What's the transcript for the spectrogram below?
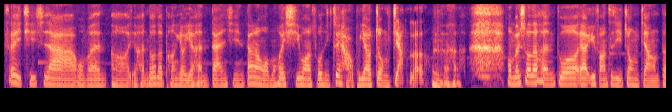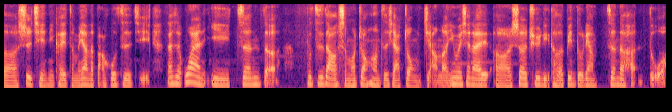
所以其实啊，我们呃有很多的朋友也很担心。当然，我们会希望说你最好不要中奖了。嗯，我们说了很多要预防自己中奖的事情，你可以怎么样的保护自己？但是万一真的……不知道什么状况之下中奖了，因为现在呃社区里头的病毒量真的很多，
